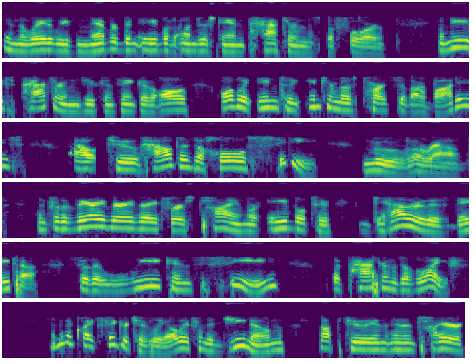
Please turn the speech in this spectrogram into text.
in the way that we've never been able to understand patterns before. And these patterns you can think of all all the way into the innermost parts of our bodies out to how does a whole city move around. And for the very, very, very first time, we're able to gather this data so that we can see the patterns of life. I mean it quite figuratively, all the way from the genome up to an, an entire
